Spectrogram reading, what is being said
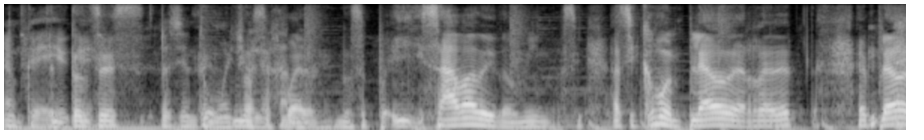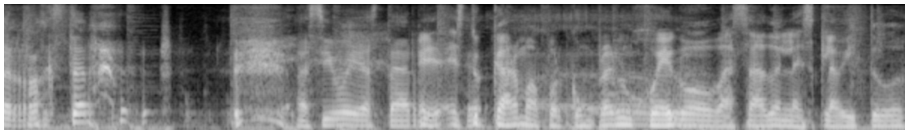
Ok, ok. Entonces, Lo siento eh, mucho, no se puede, no se puede. Y sábado y domingo, así, así como empleado de Red Dead, empleado de Rockstar. así voy a estar. Eh, Es tu karma por comprar un juego basado en la esclavitud.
